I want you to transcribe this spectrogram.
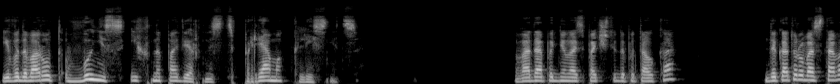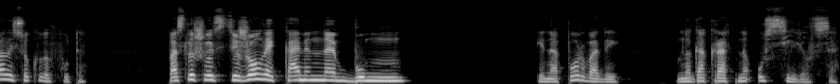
и водоворот вынес их на поверхность, прямо к лестнице. Вода поднялась почти до потолка, до которого оставалось около фута. Послышалось тяжелое каменное бум, и напор воды многократно усилился.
